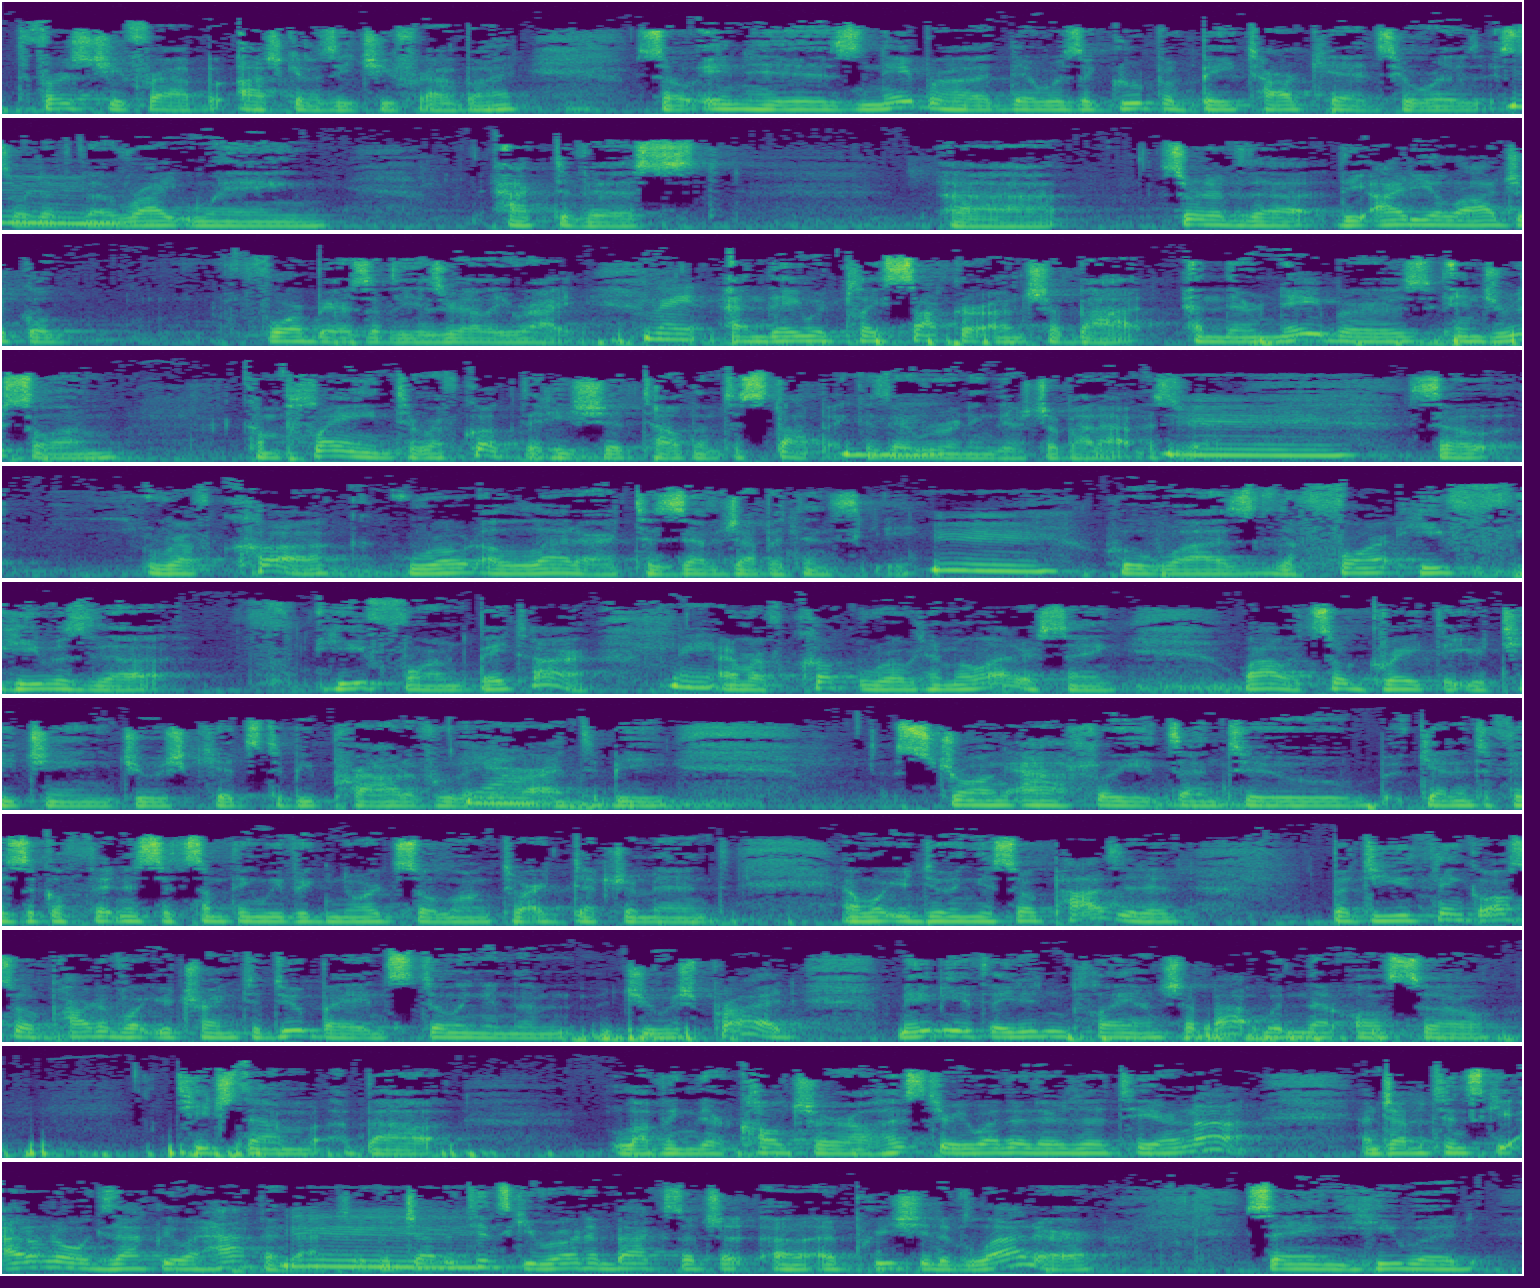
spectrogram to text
the first chief rabbi, Ashkenazi chief rabbi. So in his neighborhood, there was a group of Beitar kids who were sort of the right wing activist, uh, sort of the, the ideological forebears of the Israeli right. Right. And they would play soccer on Shabbat, and their neighbors in Jerusalem complained to Rav Kook that he should tell them to stop it because they're mm-hmm. ruining their Shabbat atmosphere. Mm. So Rav Kook wrote a letter to Zev Jabotinsky, mm. who was the for, he he was the he formed Beitar, Right. and Rav Kook wrote him a letter saying, "Wow, it's so great that you're teaching Jewish kids to be proud of who they Yeah. are and to be." Strong athletes and to get into physical fitness. It's something we've ignored so long to our detriment. And what you're doing is so positive. But do you think also part of what you're trying to do by instilling in them Jewish pride, maybe if they didn't play on Shabbat, wouldn't that also teach them about loving their cultural history, whether there's a T or not? And Jabotinsky, I don't know exactly what happened actually, but hmm. Jabotinsky wrote him back such a, an appreciative letter saying he would.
